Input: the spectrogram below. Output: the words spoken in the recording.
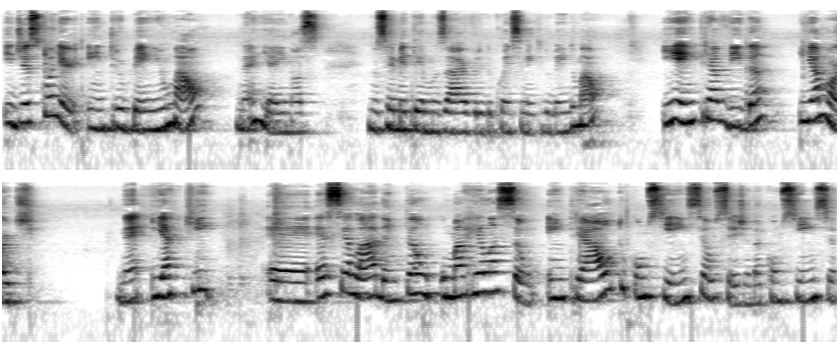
e de escolher entre o bem e o mal, né? E aí nós nos remetemos à árvore do conhecimento do bem e do mal, e entre a vida e a morte, né? E aqui é, é selada então uma relação entre a autoconsciência, ou seja, da consciência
